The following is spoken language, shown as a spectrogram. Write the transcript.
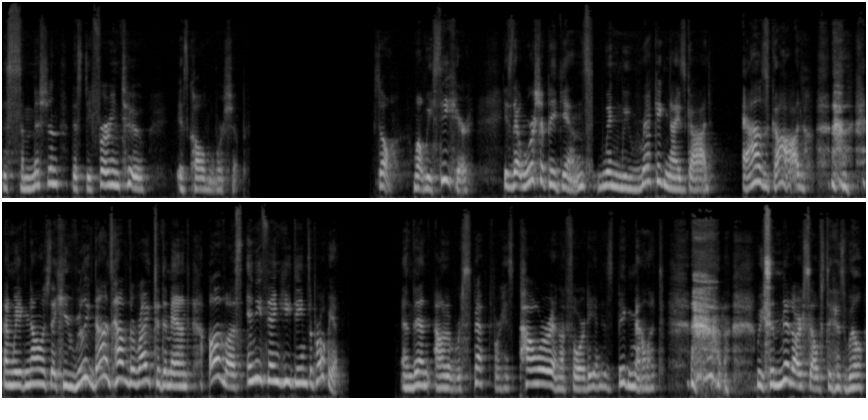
this submission, this deferring to, is called worship. So, what we see here is that worship begins when we recognize God as God and we acknowledge that He really does have the right to demand of us anything He deems appropriate. And then, out of respect for his power and authority and his big mallet, we submit ourselves to his will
